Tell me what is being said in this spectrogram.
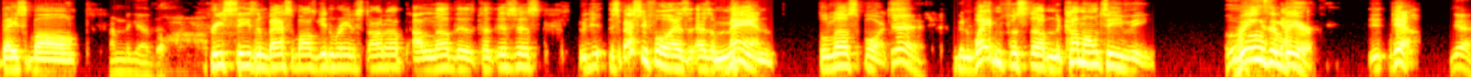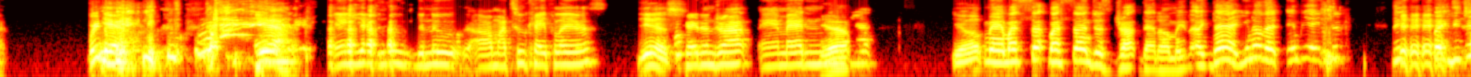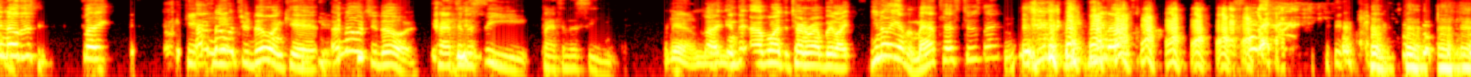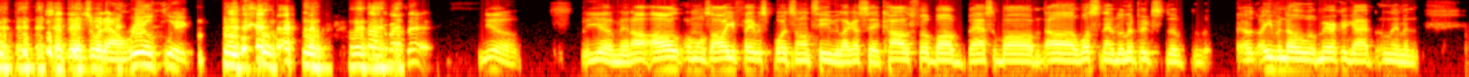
baseball, Come together. preseason basketball is getting ready to start up. I love this because it's just, especially for as as a man who loves sports. Yeah. been waiting for something to come on TV. Wings and beer. Yeah, Yeah. bring Yeah. the Yeah. And you got the new, the new all my 2K players. yes, Caden drop and Madden. Yeah. drop. yep. Man, my son, my son just dropped that on me. Like, Dad, you know that NBA took. Did, like, did you know this? Like, I know what you're doing, kid. I know what you're doing. planting the seed. Planting the seed. Yeah, Like, and th- I wanted to turn around and be like, you know, you have a math test Tuesday. you know? Shut that joy down real quick. Let's talk about that. Yeah. But yeah, man. All, all almost all your favorite sports on TV. Like I said, college football, basketball. Uh, what's the name? The Olympics. The uh, even though America got eliminated,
